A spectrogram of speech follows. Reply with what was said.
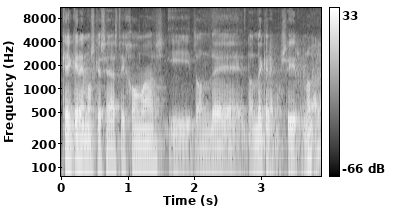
qué queremos que sea Stay Homas y dónde, dónde queremos ir, ¿no? Vale.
